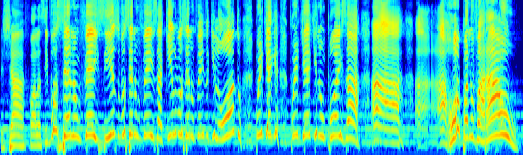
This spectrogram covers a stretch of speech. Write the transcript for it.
já fala assim: Você não fez isso, você não fez aquilo, você não fez aquilo outro, por que, por que, que não pôs a, a, a, a roupa no varal?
